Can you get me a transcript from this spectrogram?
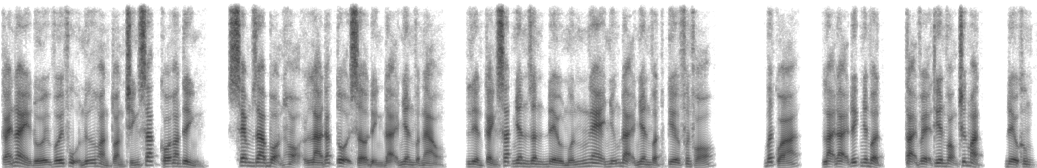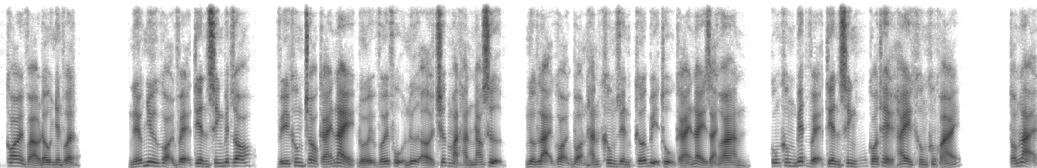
cái này đối với phụ nữ hoàn toàn chính xác có an tình, xem ra bọn họ là đắc tội sở đỉnh đại nhân vật nào, liền cảnh sát nhân dân đều muốn nghe những đại nhân vật kia phân phó. Bất quá, lại đại đích nhân vật, tại vệ thiên vọng trước mặt, đều không coi vào đâu nhân vật. Nếu như gọi vệ tiên sinh biết rõ vì không cho cái này đối với phụ nữ ở trước mặt hắn náo sự, ngược lại gọi bọn hắn không duyên cớ bị thụ cái này giải oan, cũng không biết vệ tiên sinh có thể hay không không khoái. Tóm lại,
